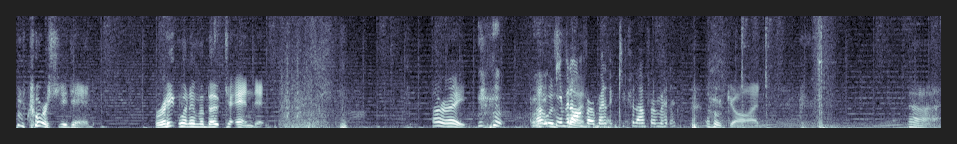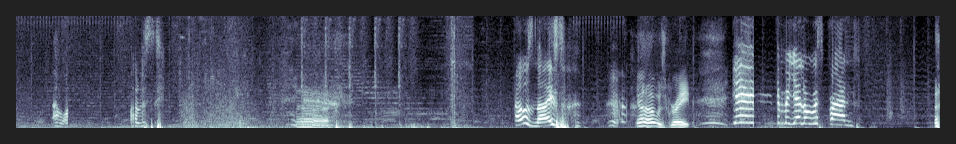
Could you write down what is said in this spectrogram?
Of course you did. Right when I'm about to end it. All right. That was Keep it on for a minute. Keep it on for a minute. Oh God. Ah. Honestly. ah. That was nice. Yeah, that was great. Yay! My yellow wristband!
